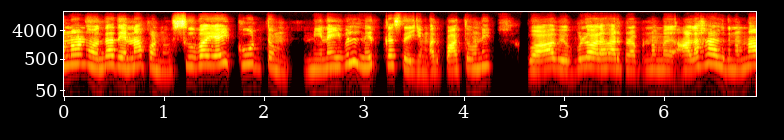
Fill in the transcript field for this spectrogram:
இன்னொன்னு வந்து அது என்ன பண்ணும்? சுவையை கூட்டும் நினைவில் நிற்க செய்யும். அது பார்த்த உடனே வா எவ்வளவு அழகா இருக்கு அப்ப நம்ம அழகா எழுதினோம்னா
